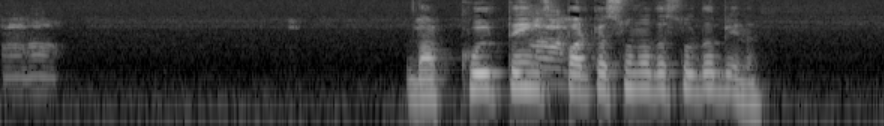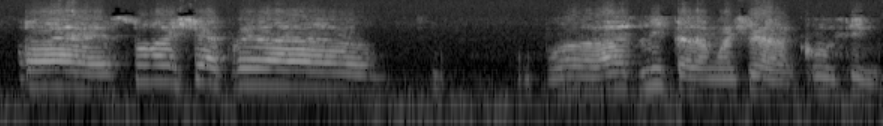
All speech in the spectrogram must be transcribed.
Mhm. Dar cool things Da. parcă sună destul de bine. E, sună așa, prea... bă, ad literam așa, cool things.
